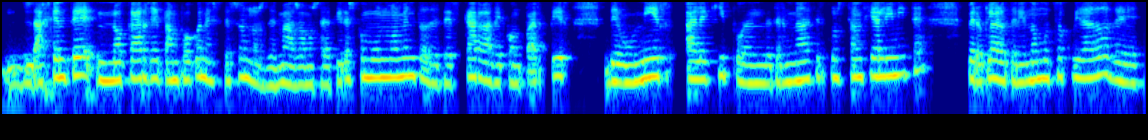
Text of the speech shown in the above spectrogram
la gente no cargue tampoco en exceso en los demás, vamos a decir, es como un momento de descarga, de compartir, de unir al equipo en determinada circunstancia límite, pero claro, teniendo mucho cuidado de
